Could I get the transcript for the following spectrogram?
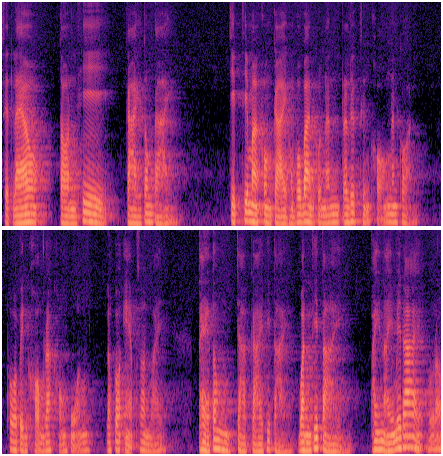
เสร็จแล้วตอนที่กายต้องตาย จิตที่มาครองกายของพ่อบ้านคนนั้นระลึกถึงของนั้นก่อน เพราะว่าเป็นของรักของหวง แล้วก็แอบซ่อนไว้ แต่ต้องจากกายที่ตาย วันที่ตาย ไปไหนไม่ได้พวกเรา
